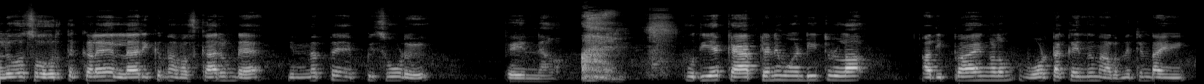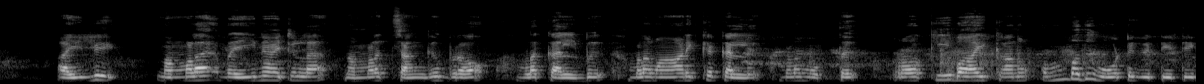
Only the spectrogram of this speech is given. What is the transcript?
ഹലോ സുഹൃത്തുക്കളെ എല്ലാവർക്കും നമസ്കാരമുണ്ട്. ഇന്നത്തെ എപ്പിസോഡ് പിന്നെ പുതിയ ക്യാപ്റ്റന് വേണ്ടിയിട്ടുള്ള അഭിപ്രായങ്ങളും വോട്ടൊക്കെ ഇന്ന് നടന്നിട്ടുണ്ടായി അതിൽ നമ്മളെ മെയിനായിട്ടുള്ള നമ്മളെ ചങ്ക് ബ്രോ നമ്മളെ കൽബ് നമ്മളെ മാണിക്കക്കല്ല് നമ്മളെ മുത്ത് റോക്കി ബായിക്കാണ് ഒമ്പത് വോട്ട് കിട്ടിയിട്ട്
